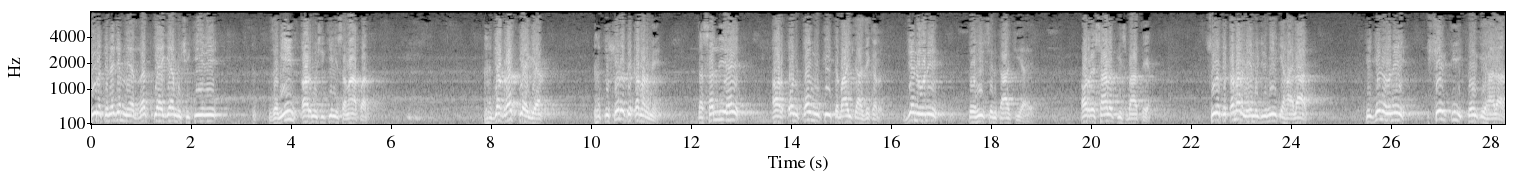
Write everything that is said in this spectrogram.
سورت نجم میں رد کیا گیا مشکین زمین اور مشکین سما پر۔ جب رد کیا گیا، تو سورت قمر میں تسلی ہے اور ان قوم کی تباہی کا ذکر، جنہوں نے توحید سے انکار کیا ہے۔ اور رسالت کی اس بات ہے۔ سورت قمر میں مجرمین کے حالات، کہ جنہوں نے شرک کی تو ان کی حالات،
